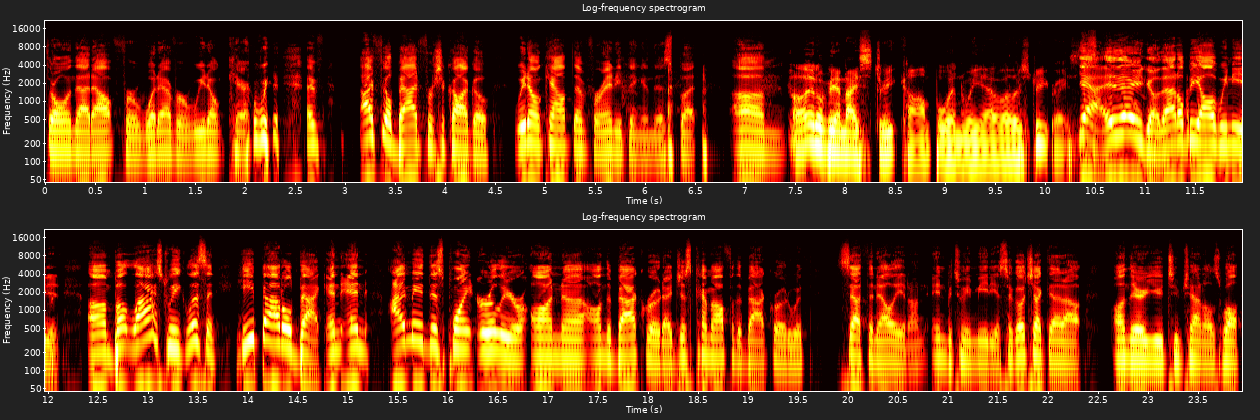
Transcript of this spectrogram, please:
throwing that out for whatever. We don't care. We, I feel bad for Chicago. We don't count them for anything in this, but um, Oh, it'll be a nice street comp when we have other street races. yeah, there you go. That'll be all we needed. Um, but last week, listen, he battled back, and and I made this point earlier on uh, on the back road. I just came off of the back road with Seth and Elliot on In Between Media, so go check that out on their YouTube channel as well.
